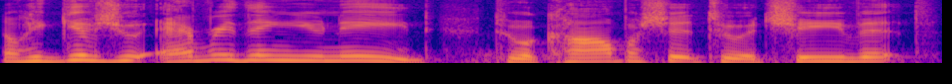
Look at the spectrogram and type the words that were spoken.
No, He gives you everything you need to accomplish it, to achieve it,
